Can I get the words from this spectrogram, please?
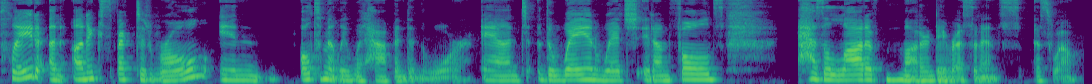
played an unexpected role in ultimately what happened in the war. And the way in which it unfolds has a lot of modern day resonance as well.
